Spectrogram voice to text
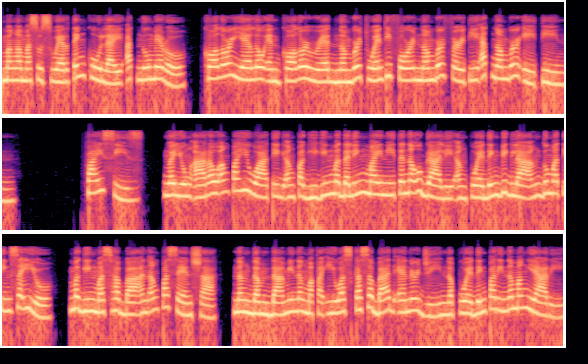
mga masuswerteng kulay at numero, color yellow and color red number 24, number 30 at number 18. Pisces, ngayong araw ang pahiwatig ang pagiging madaling mainitan na ugali ang pwedeng biglaang dumating sa iyo, maging mas habaan ang pasensya, nang damdamin ng makaiwas ka sa bad energy na pwedeng pa rin na mangyari,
